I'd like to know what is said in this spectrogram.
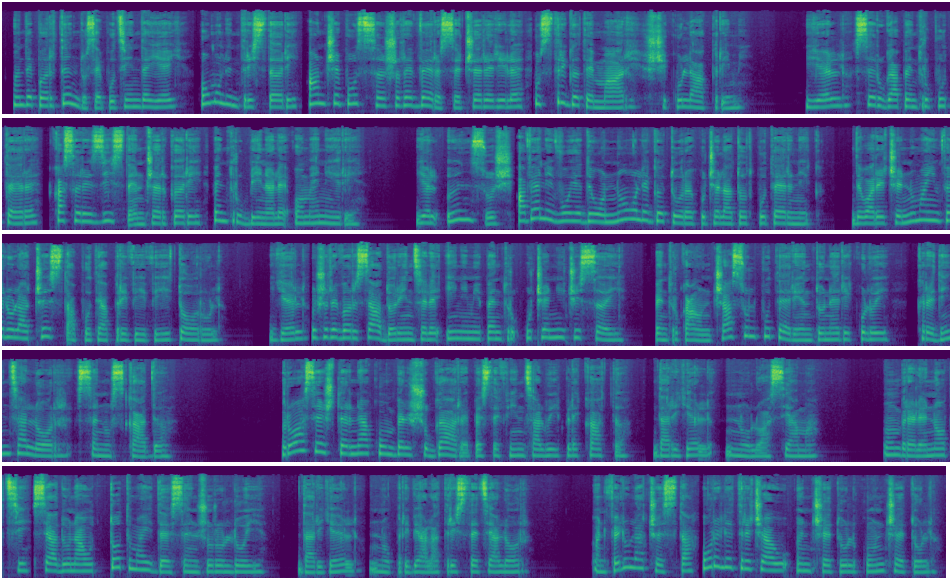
Îndepărtându-se puțin de ei, omul întristării a început să-și reverse cererile cu strigăte mari și cu lacrimi. El se ruga pentru putere ca să reziste încercării pentru binele omenirii. El însuși avea nevoie de o nouă legătură cu cel atotputernic, deoarece numai în felul acesta putea privi viitorul. El își revărsa dorințele inimii pentru ucenicii săi, pentru ca în ceasul puterii întunericului credința lor să nu scadă. Roa se șternea cu un belșugare peste ființa lui plecată, dar el nu lua seama. Umbrele nopții se adunau tot mai des în jurul lui, dar el nu privea la tristețea lor. În felul acesta, orele treceau încetul cu încetul.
